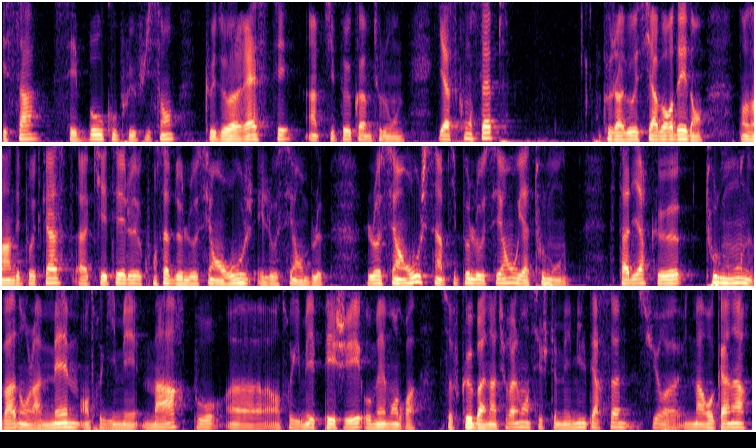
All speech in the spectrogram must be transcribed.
Et ça, c'est beaucoup plus puissant que de rester un petit peu comme tout le monde. Il y a ce concept que j'avais aussi abordé dans, dans un des podcasts, euh, qui était le concept de l'océan rouge et l'océan bleu. L'océan rouge, c'est un petit peu l'océan où il y a tout le monde. C'est-à-dire que tout le monde va dans la même entre guillemets mare pour euh, entre guillemets pêcher au même endroit. Sauf que bah, naturellement, si je te mets 1000 personnes sur euh, une mare au canard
